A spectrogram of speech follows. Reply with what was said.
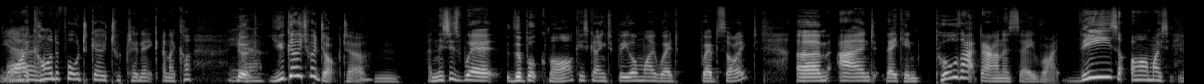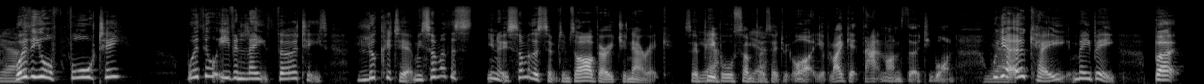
Well, I can't afford to go to a clinic, and I can't. Yeah. Look, you go to a doctor, and this is where the bookmark is going to be on my web- website, um, and they can pull that down and say, right, these are my. Yeah. Whether you're forty, whether you're even late thirties, look at it. I mean, some of the you know some of the symptoms are very generic. So Yeah, people sometimes yeah. say to me, "Oh, yeah, but I get that, and I'm 31." Well, yeah, okay, maybe, but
